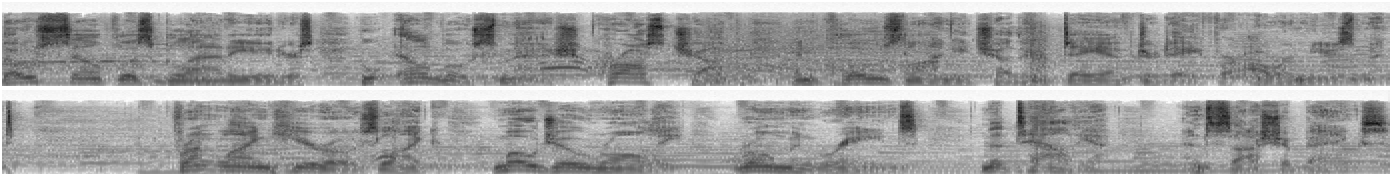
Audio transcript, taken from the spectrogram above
Those selfless gladiators who elbow smash, cross chop, and clothesline each other day after day for our amusement. Frontline heroes like Mojo Rawley, Roman Reigns, Natalya, and Sasha Banks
